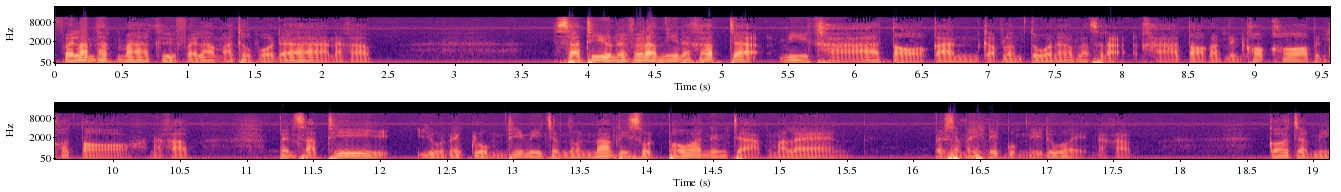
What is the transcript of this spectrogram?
ไฟลัมถัดมาคือไฟลัมอะโทโพดานะครับ สัตว์ที่อยู่ในไฟลัมนี้นะครับ จะมีขาต่อกันกับลำตัวนะครับ ลักษณะขาต่อกันเป็นข้อข้อเป็นข้อต่อนะครับ เป็นสัตว์ที่อยู่ในกลุ่มที่มีจำนวนมากที่สุด เพราะว่าเนื่องจากแมลง เป็นสมาชิกในกลุ่มนี้ด้วยนะครับ ก็จะมี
